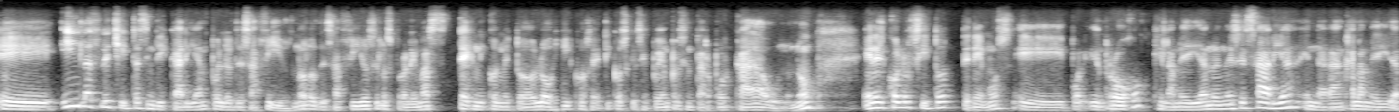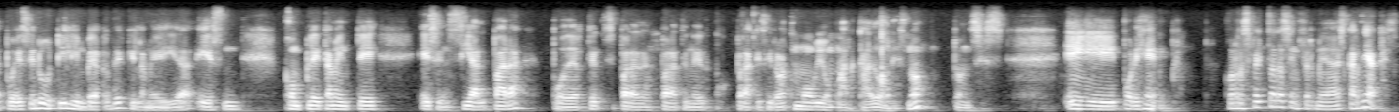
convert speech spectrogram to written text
Eh, y las flechitas indicarían pues los desafíos, ¿no? Los desafíos y los problemas técnicos, metodológicos, éticos que se pueden presentar por cada uno, ¿no? En el colorcito tenemos eh, por, en rojo que la medida no es necesaria, en naranja la medida puede ser útil y en verde que la medida es completamente esencial para poder, para, para, tener, para que sirva como biomarcadores, ¿no? Entonces, eh, por ejemplo, con respecto a las enfermedades cardíacas,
